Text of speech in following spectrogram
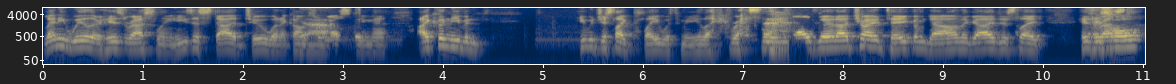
Lenny Wheeler, his wrestling, he's a stud too when it comes yeah. to wrestling, man. I couldn't even. He would just like play with me, like wrestling. I did. I'd try and take him down. The guy just like his, his whole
